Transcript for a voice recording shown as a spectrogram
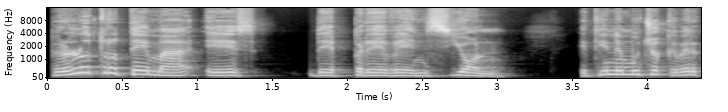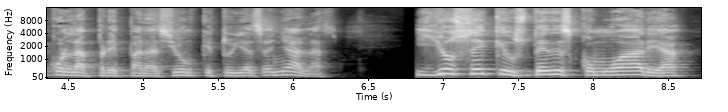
Pero el otro tema es de prevención, que tiene mucho que ver con la preparación que tú ya señalas. Y yo sé que ustedes como área,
